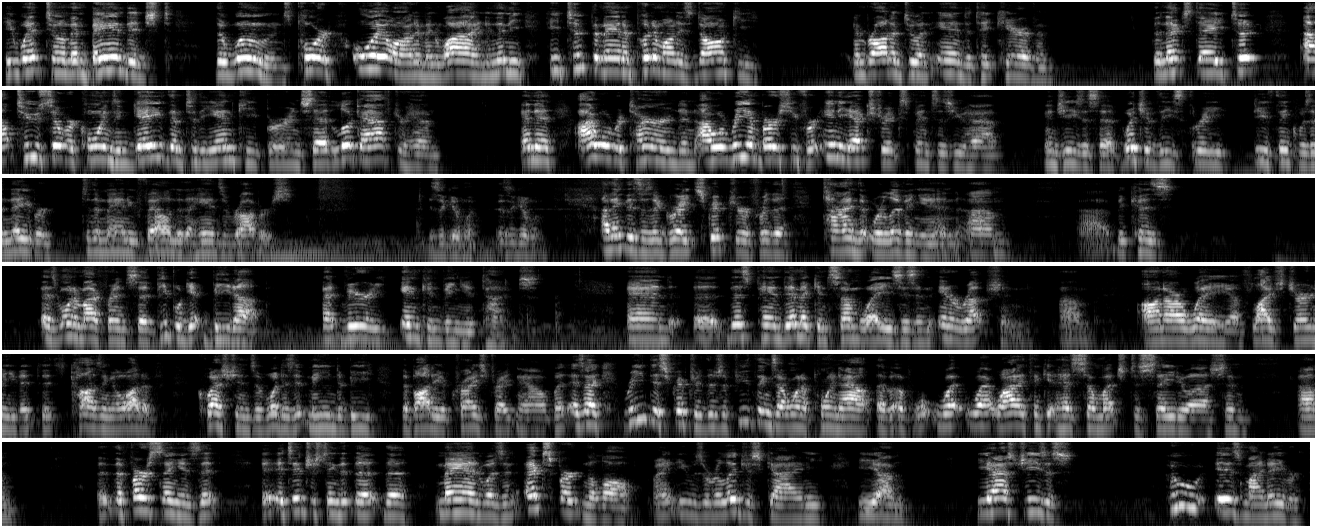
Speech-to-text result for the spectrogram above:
He went to him and bandaged the wounds, poured oil on him and wine, and then he, he took the man and put him on his donkey and brought him to an inn to take care of him. The next day he took out two silver coins and gave them to the innkeeper and said, Look after him. And then I will return and I will reimburse you for any extra expenses you have. And Jesus said, Which of these three do you think was a neighbor to the man who fell into the hands of robbers? This is a good one. This is a good one. I think this is a great scripture for the time that we're living in um, uh, because, as one of my friends said, people get beat up at very inconvenient times. And uh, this pandemic, in some ways, is an interruption um, on our way of life's journey that is causing a lot of questions of what does it mean to be the body of Christ right now. But as I read this scripture, there's a few things I want to point out of, of what, what why I think it has so much to say to us. And um, the first thing is that it's interesting that the the man was an expert in the law, right? He was a religious guy, and he he um, he asked Jesus, "Who is my neighbor?"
